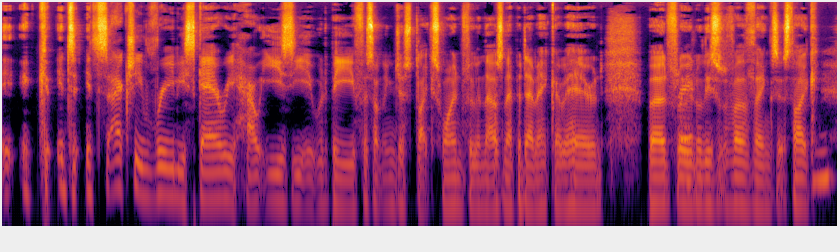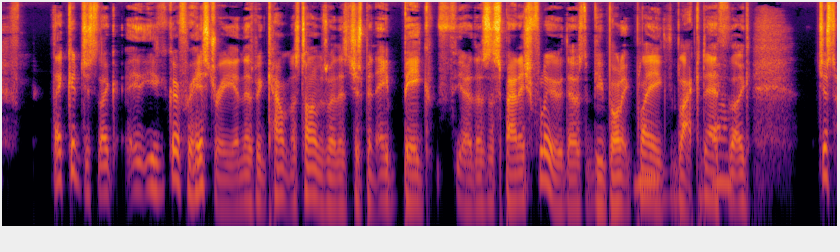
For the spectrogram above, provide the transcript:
it, it, it's it's actually really scary how easy it would be for something just like swine flu, and that was an epidemic over here, and bird flu, and all these sorts of other things. It's like. Mhm. They could just like you could go through history, and there's been countless times where there's just been a big, you know, there's the Spanish flu, there was the bubonic plague, the Black Death, Yeah. like just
